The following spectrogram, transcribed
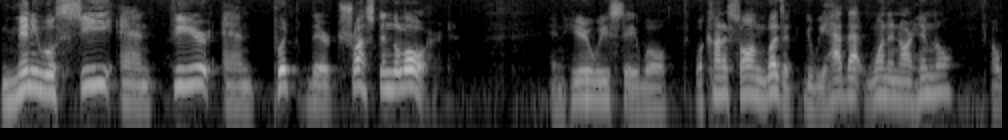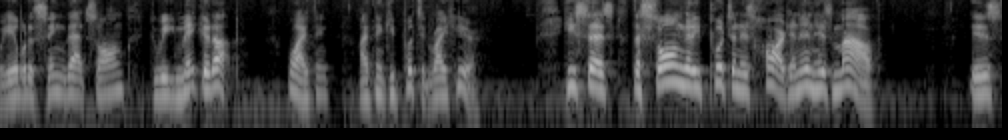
Many will see and fear and put their trust in the Lord. And here we see, well, what kind of song was it? Do we have that one in our hymnal? Are we able to sing that song? Do we make it up? Well, I think, I think he puts it right here. He says the song that he puts in his heart and in his mouth is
